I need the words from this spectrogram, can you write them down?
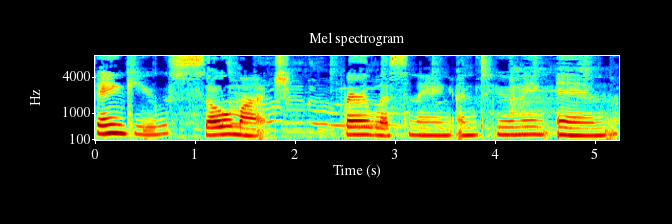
Thank you so much for listening and tuning in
